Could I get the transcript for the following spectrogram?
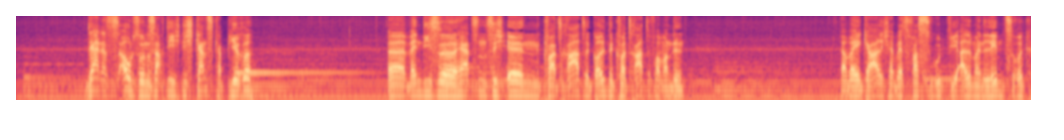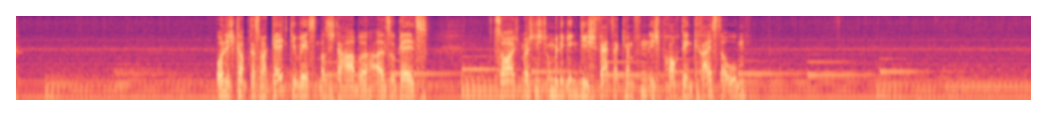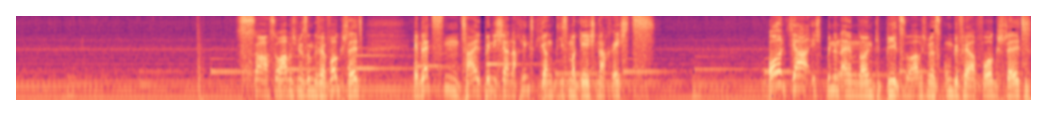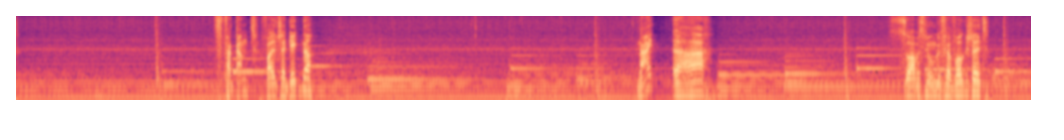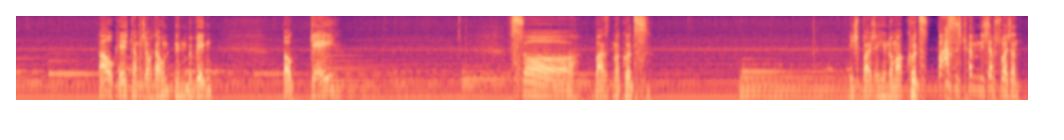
Ja, das ist auch so eine Sache, die ich nicht ganz kapiere. Äh, wenn diese Herzen sich in Quadrate, goldene Quadrate verwandeln. Aber egal, ich habe jetzt fast so gut wie alle meine Leben zurück. Und ich glaube, das war Geld gewesen, was ich da habe. Also Geld. So, ich möchte nicht unbedingt gegen die Schwerter kämpfen. Ich brauche den Kreis da oben. So, so habe ich mir so ungefähr vorgestellt. Im letzten Teil bin ich ja nach links gegangen. Diesmal gehe ich nach rechts. Und ja, ich bin in einem neuen Gebiet. So habe ich mir das ungefähr vorgestellt. Verdammt, falscher Gegner. Nein! Ah. So habe ich es mir ungefähr vorgestellt. Ah, okay, ich kann mich auch da unten hin bewegen. Okay. So, wartet mal kurz. Ich speichere hier nochmal kurz. Was? Ich kann mich nicht abspeichern.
